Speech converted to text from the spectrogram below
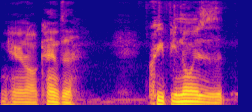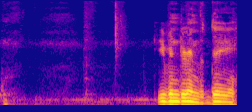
I'm hearing all kinds of creepy noises that even during the day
